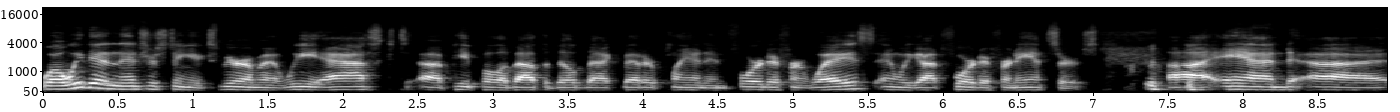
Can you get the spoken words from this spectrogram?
Well, we did an interesting experiment. We asked uh, people about the Build Back Better plan in four different ways, and we got four different answers. uh, and uh,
